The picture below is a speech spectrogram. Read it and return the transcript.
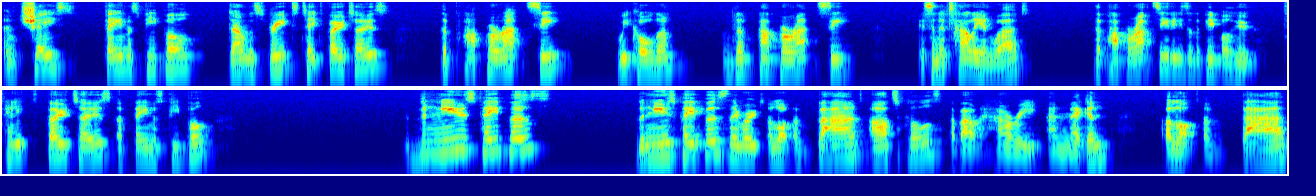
and chase famous people down the street to take photos. The paparazzi, we call them the paparazzi. It's an Italian word. The paparazzi, these are the people who take photos of famous people. The newspapers, the newspapers, they wrote a lot of bad articles about Harry and Meghan, a lot of bad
